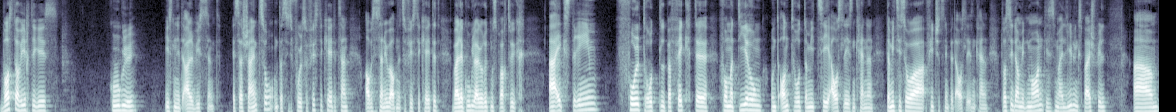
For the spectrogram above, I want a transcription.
was da wichtig ist, Google ist nicht allwissend. Es erscheint so und dass sie voll sophisticated sind, aber sie sind überhaupt nicht sophisticated, weil der Google-Algorithmus braucht wirklich eine extrem Volltrottel, perfekte Formatierung und Antwort, damit sie auslesen können, damit sie so ein Featured Snippet auslesen können. Was sie damit machen, das ist mein Lieblingsbeispiel. Ähm,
